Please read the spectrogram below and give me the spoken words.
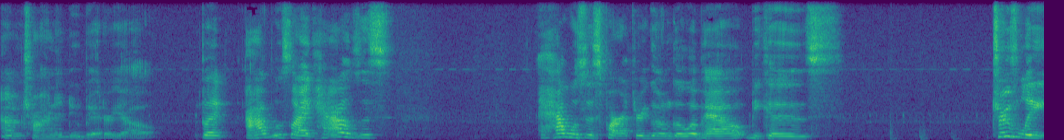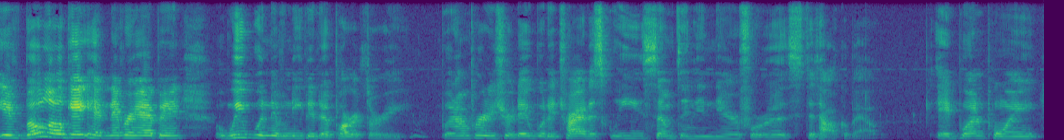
I'm trying to do better, y'all. But I was like, how's this how was this part three to go about? Because truthfully, if Bolo Gate had never happened, we wouldn't have needed a part three. But I'm pretty sure they would have tried to squeeze something in there for us to talk about. At one point,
